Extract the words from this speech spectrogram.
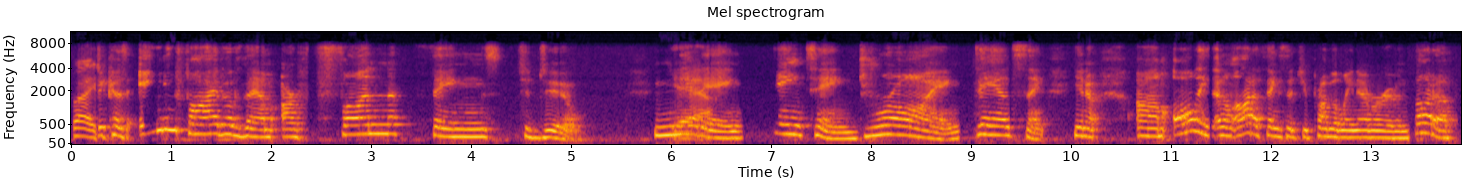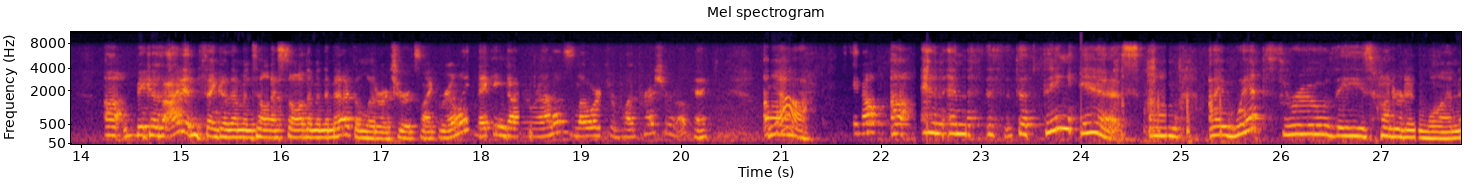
right because 85 of them are fun things to do knitting painting drawing dancing you know um, all these and a lot of things that you probably never even thought of uh, because i didn't think of them until i saw them in the medical literature it's like really making dioramas lowers your blood pressure okay um, Yeah. You know, uh, and and the, the thing is, um, I went through these 101,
